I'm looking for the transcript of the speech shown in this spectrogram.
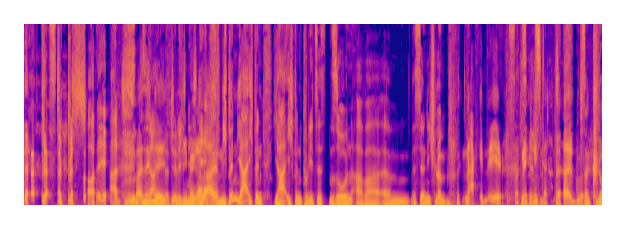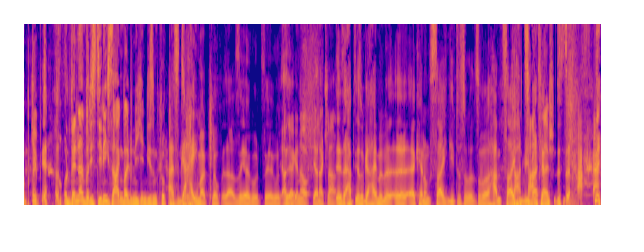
bist du bescheuert. Weiß ich nicht, natürlich fiel mir nicht. gerade ein. Ich bin, ja, ich bin, ja, ich bin Polizistensohn, aber ähm, ist ja nicht schlimm. Nein, nee. nee du? nein. Ob es einen Club gibt. Und wenn, dann würde ich es dir nicht sagen, weil du nicht in diesem Club Also bist. ein geheimer Club, ja, sehr gut, sehr gut. Ja, sehr ja, genau. Ja, na klar. Äh, Habt ihr so geheime äh, Erkennungszeichen? Gibt es so, so Handzeichen Ja, Zahnfleisch. wie bei den,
